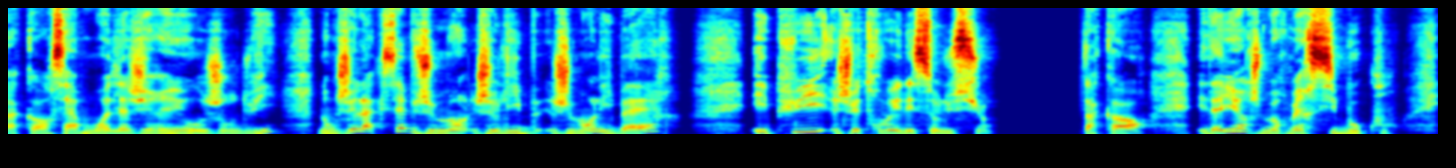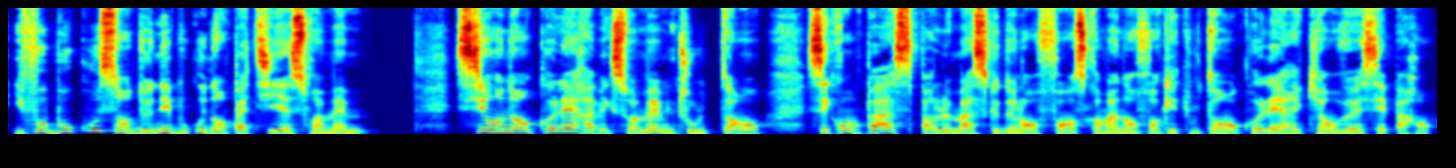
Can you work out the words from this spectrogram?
D'accord, c'est à moi de la gérer aujourd'hui. Donc je l'accepte, je m'en, je, je libère, et puis je vais trouver les solutions. D'accord? Et d'ailleurs, je me remercie beaucoup. Il faut beaucoup s'en donner, beaucoup d'empathie à soi-même. Si on est en colère avec soi-même tout le temps, c'est qu'on passe par le masque de l'enfance, comme un enfant qui est tout le temps en colère et qui en veut à ses parents.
